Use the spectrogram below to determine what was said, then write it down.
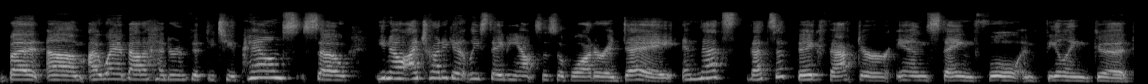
But um, I weigh about 152 pounds, so you know I try to get at least 80 ounces of water a day, and that's that's a big factor in staying full and feeling good.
